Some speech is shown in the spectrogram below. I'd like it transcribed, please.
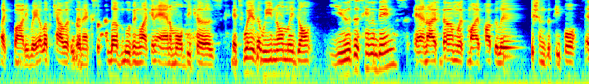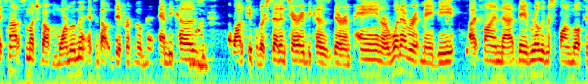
like body weight. I love calisthenics. I love moving like an animal because it's ways that we normally don't use as human beings. And I found with my population of people, it's not so much about more movement, it's about different movement. And because a lot of people are sedentary because they're in pain or whatever it may be, I find that they really respond well to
